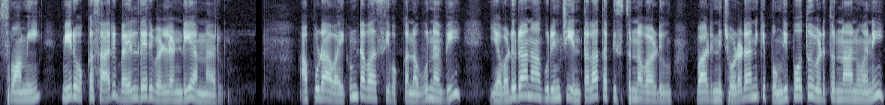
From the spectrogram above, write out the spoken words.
స్వామి మీరు ఒక్కసారి బయలుదేరి వెళ్ళండి అన్నారు. అప్పుడు ఆ వైకుంఠవాసి ఒక్క నవ్వు నవ్వి ఎవడురా నా గురించి ఇంతలా తపిస్తున్నవాడు? వాడిని చూడడానికి పొంగిపోతూ వెడుతున్నాను అని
